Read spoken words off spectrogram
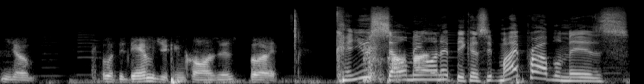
you know, what the damage it can cause is. But Can you sell me on it? Because my problem is,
